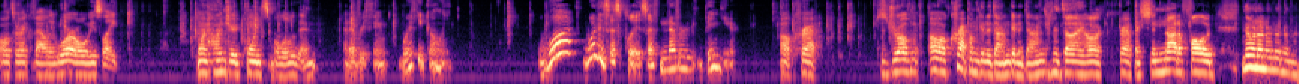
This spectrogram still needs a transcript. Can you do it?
Alterac Valley, we're always like 100 points below them at everything. Where are they going? What? What is this place? I've never been here. Oh crap. Just drove me. Oh crap, I'm gonna die, I'm gonna die, I'm gonna die. Oh crap, I should not have followed. No, no, no, no, no, no.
